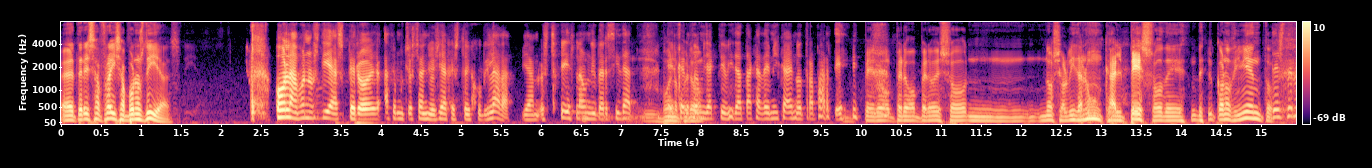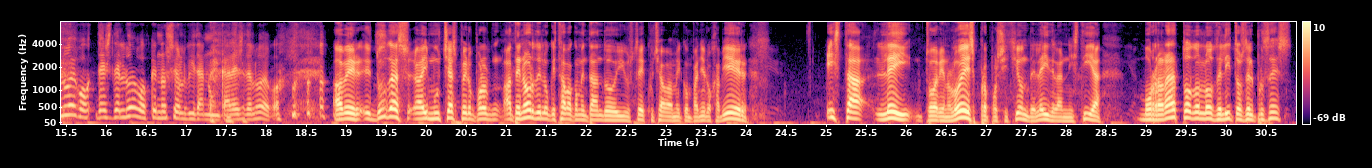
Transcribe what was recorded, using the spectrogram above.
Eh, Teresa Freisa, buenos días. Hola, buenos días, pero hace muchos años ya que estoy jubilada, ya no estoy en la universidad, mm, bueno, ejerzo mi actividad académica en otra parte. Pero, pero, pero eso mm, no se olvida nunca, el peso del conocimiento. Desde luego, desde luego que no se olvida nunca, desde luego. A ver, eh, dudas hay muchas, pero por, a tenor de lo que estaba comentando y usted escuchaba a mi compañero Javier, esta ley, todavía no lo es, proposición de ley de la amnistía, ¿borrará todos los delitos del procés?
